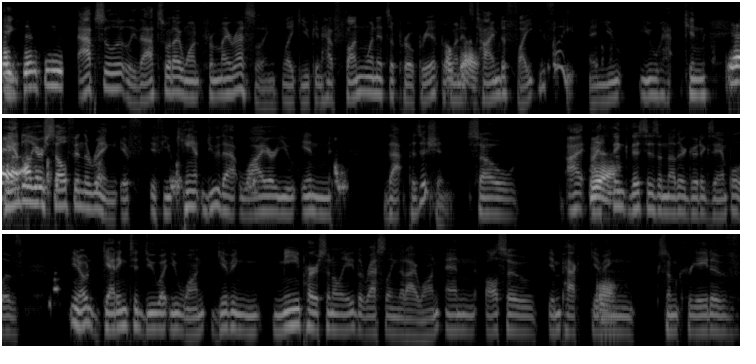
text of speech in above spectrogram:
make it, sense to you? Absolutely. That's what I want from my wrestling. Like you can have fun when it's appropriate, but okay. when it's time to fight, you fight and you you can yeah, handle yourself in the ring. If if you can't do that, why are you in that position? So I yeah. I think this is another good example of you know getting to do what you want, giving me personally the wrestling that I want and also impact giving yeah. some creative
